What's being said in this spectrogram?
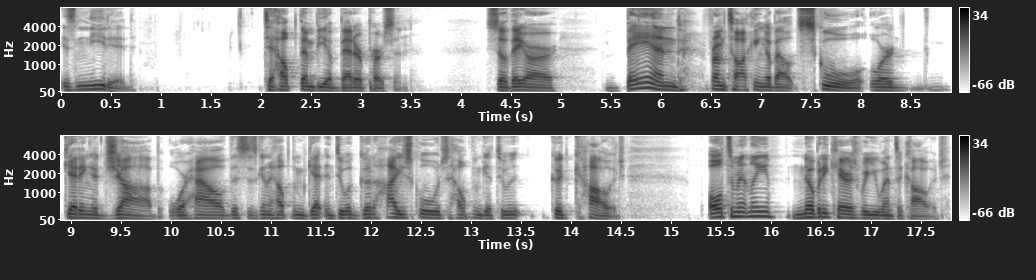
is needed to help them be a better person. So they are banned from talking about school or getting a job or how this is going to help them get into a good high school, which help them get to a good college. Ultimately, nobody cares where you went to college.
